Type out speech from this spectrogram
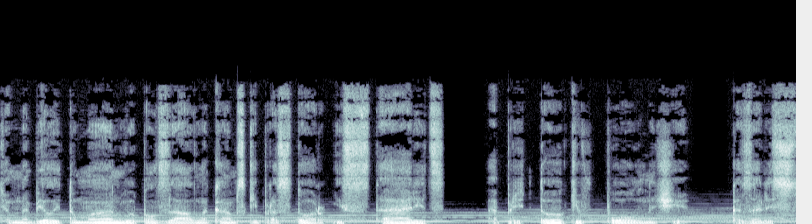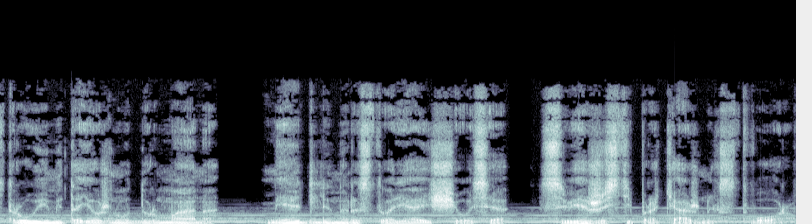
Темно-белый туман выползал на камский простор из старец, а притоки в полночи казались струями таежного дурмана, медленно растворяющегося свежести протяжных створов.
